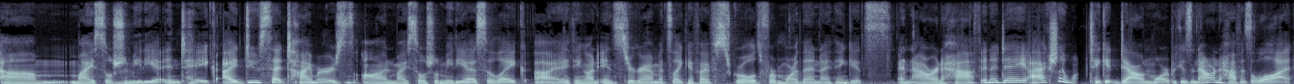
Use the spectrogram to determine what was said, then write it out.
um, my social media intake. I do set timers on my social media. So, like, uh, I think on Instagram, it's like if I've scrolled for more than I think it's an hour and a half in a day, I actually want to take it down more because an hour and a half is a lot.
